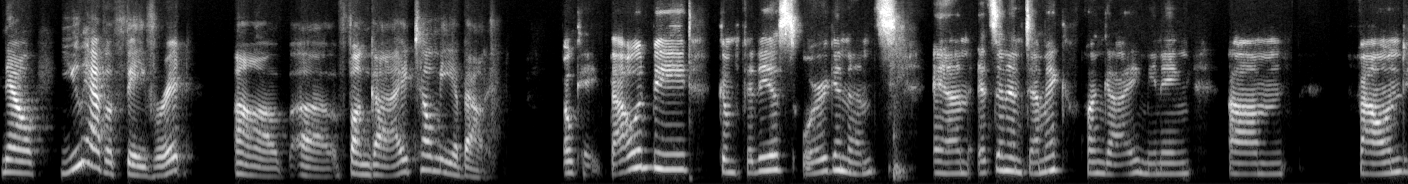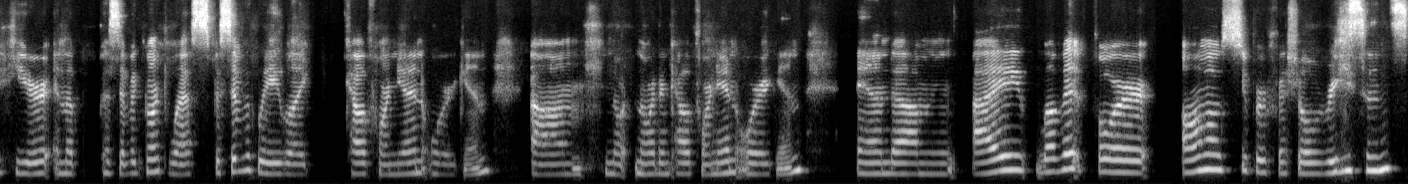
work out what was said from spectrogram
Now, you have a favorite uh, uh, fungi. Tell me about it. Okay, that would be Gomphidius oregonense, and it's an endemic fungi, meaning um, found here in the Pacific Northwest, specifically like California and Oregon, um, nor- Northern California and Oregon. And um, I love it for almost superficial reasons.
